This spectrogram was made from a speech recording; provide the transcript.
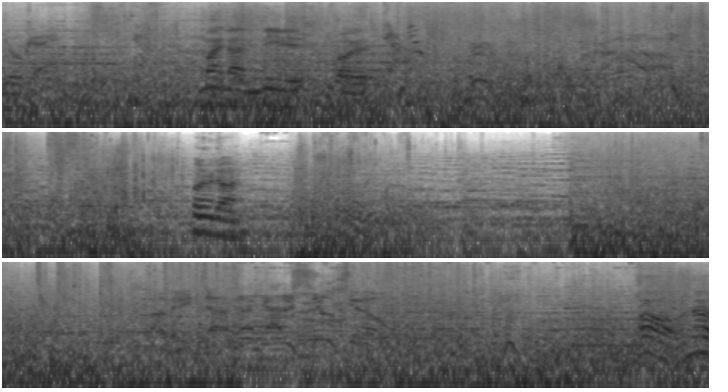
You okay? Might not need it, but what are we doing? Times I gotta shoot you? Oh no!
